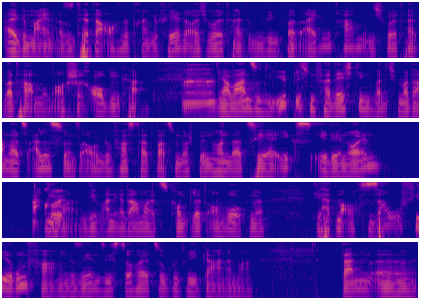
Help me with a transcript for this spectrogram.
Allgemein, also es hätte auch nicht dran gefehlt, aber ich wollte halt unbedingt was eigenes haben und ich wollte halt was haben, wo man auch schrauben kann. Mhm. Ja, waren so die üblichen Verdächtigen, weil ich mal damals alles so ins Auge gefasst hat, war zum Beispiel ein Honda CRX ED9 Ach cool. Die waren, die waren, ja damals komplett en vogue. Ne? Die hat man auch sau viel rumfahren gesehen, siehst du heute so gut wie gar nicht mehr. Dann, äh,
